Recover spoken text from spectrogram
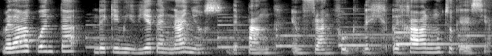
Me daba cuenta de que mi dieta en años de punk en Frankfurt dejaban mucho que desear.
